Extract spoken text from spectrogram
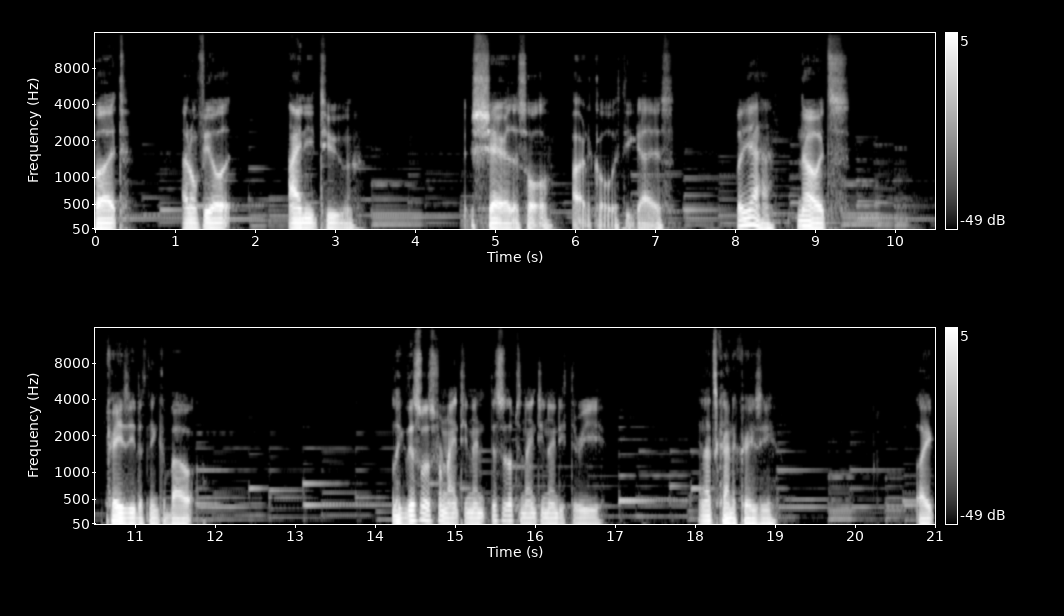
But I don't feel I need to share this whole article with you guys. But yeah, no, it's crazy to think about. Like this was from 19 this is up to 1993. And that's kind of crazy. Like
